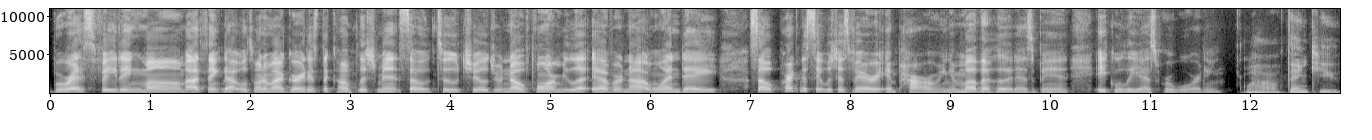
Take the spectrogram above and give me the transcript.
breastfeeding mom. I think that was one of my greatest accomplishments. So two children, no formula ever, not one day. So pregnancy was just very empowering, and motherhood has been equally as rewarding. Wow, thank you.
